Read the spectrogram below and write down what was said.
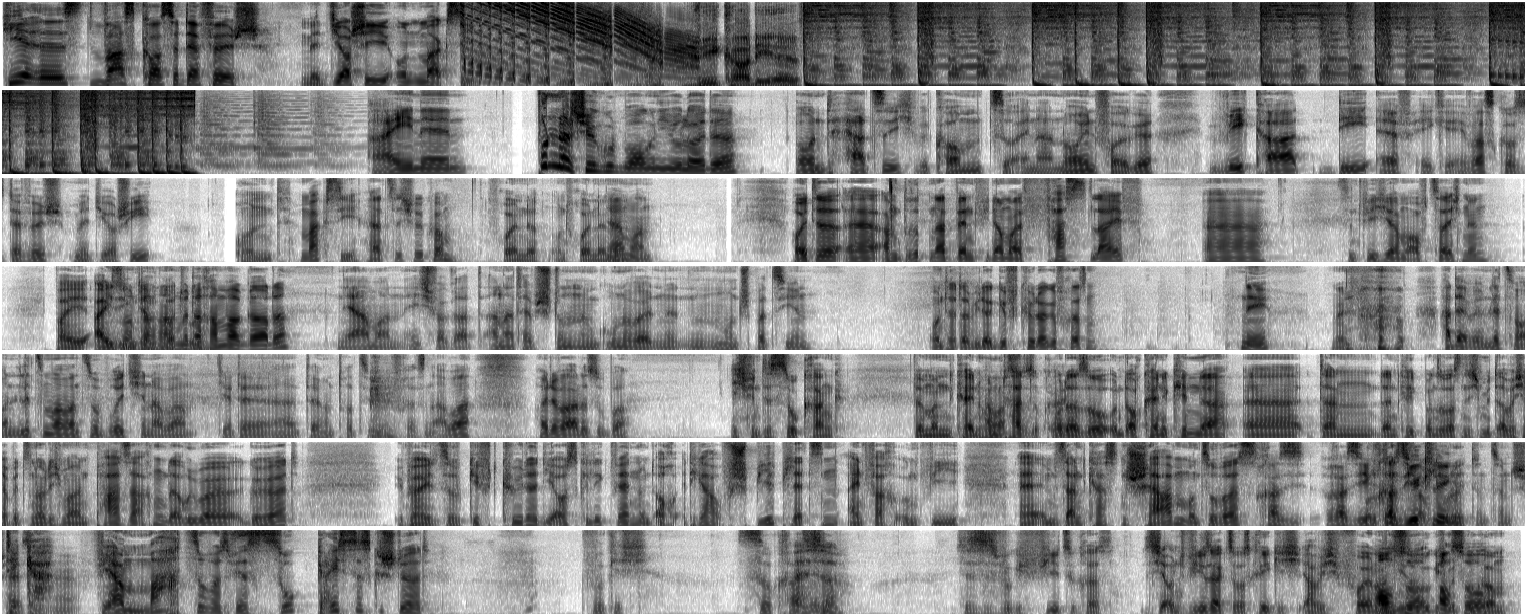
Hier ist Was kostet der Fisch? Mit Yoshi und Maxi. WKDF. Einen wunderschönen guten Morgen, liebe Leute, und herzlich willkommen zu einer neuen Folge WKDF, aka Was kostet der Fisch mit Yoshi. Und Maxi. Herzlich willkommen, Freunde und Freundinnen. Ja, Mann. Heute äh, am dritten Advent wieder mal fast live. Äh, sind wir hier am Aufzeichnen. Bei eisigen Sonntagnachmittag haben wir gerade. Ja, Mann, ich war gerade anderthalb Stunden im Grunewald mit, mit dem Hund spazieren. Und hat er wieder Giftköder gefressen? Nee. Nee. hat er beim letzten Mal. Und letztes Mal waren es nur Brötchen, aber die hat der, hat der Hund trotzdem gefressen. Aber heute war alles super. Ich finde das so krank. Wenn man keinen Hund hat so oder so und auch keine Kinder, äh, dann, dann kriegt man sowas nicht mit. Aber ich habe jetzt neulich mal ein paar Sachen darüber gehört, über so Giftköder, die ausgelegt werden und auch, Digga, auf Spielplätzen einfach irgendwie äh, im Sandkasten Scherben und sowas. Rasi Rasierklingen. Und Rasierklingen. Und so Scheiß. Digga, Ja, wer macht sowas? Wer ist so geistesgestört? wirklich. So krass. Also, oder? das ist wirklich viel zu krass. Und wie gesagt, sowas kriege ich, habe ich vorher noch Auch nie so- wirklich auch so- mitbekommen.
